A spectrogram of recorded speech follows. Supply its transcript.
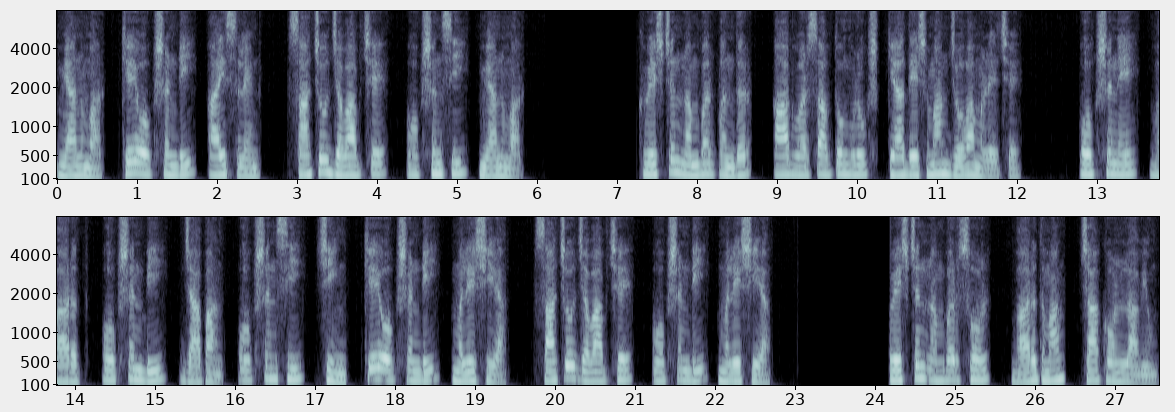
Myanmar. કે ઓપ્શન ડી આઇસલેન્ડ? સાચો જવાબ છે option C Myanmar. Question number પંદર. આગ વરસાવતું વૃક્ષ કયા દેશમાં જોવા મળે છે? Option A Bharat. Option B Japan. Option C ચીન. કે ઓપ્શન ડી, મલેશિયા? સાચો જવાબ છે option D, Malaysia. Question number સોળ, ભારતમાં ચા કોણ લાવ્યું?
